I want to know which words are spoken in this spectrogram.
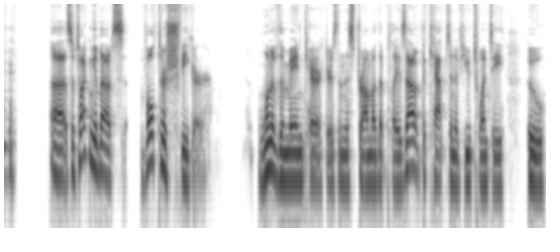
uh, so, talking about Walter Schwieger, one of the main characters in this drama that plays out, the captain of U 20 who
